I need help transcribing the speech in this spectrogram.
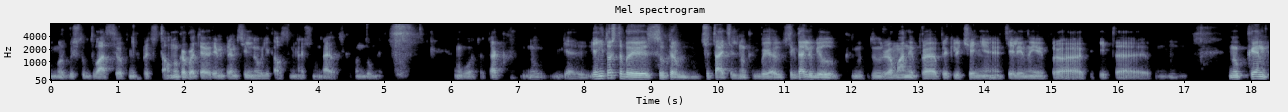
может быть, штук 20 его книг прочитал. Ну, какое-то время прям сильно увлекался, мне очень нравилось, как он думает. Вот. А так, ну, я, я не то чтобы супер читатель, но как бы я всегда любил романы про приключения, те или иные, про какие-то... Ну, Кен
